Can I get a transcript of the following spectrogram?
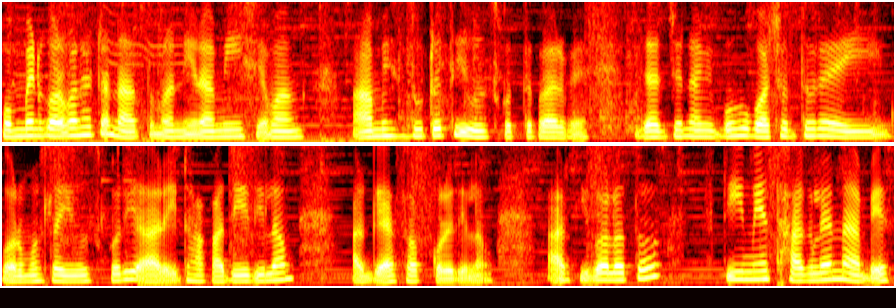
হোমমেড গরম মশলাটা না, তোমরা নিরামিষ এবং আমিষ দুটোতেই ইউজ করতে পারবে। যার জন্য আমি বহু বছর ধরে এই গরম মশলা ইউজ করি আর এই ঢাকা দিয়ে দিলাম আর গ্যাস অফ করে দিলাম। আর কি বলতো স্টিমে থাকলে না বেশ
